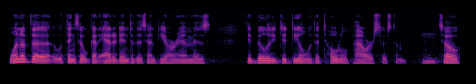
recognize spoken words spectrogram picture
one of the things that got added into this NPRM is the ability to deal with the total power system. So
